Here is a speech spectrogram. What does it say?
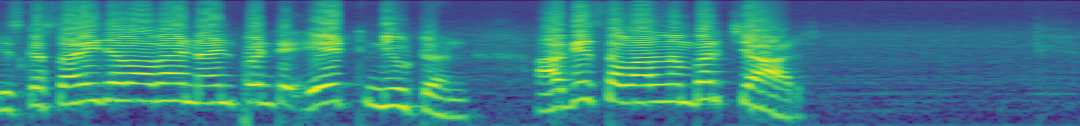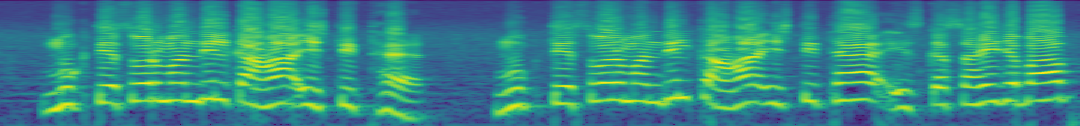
इसका सही जवाब है 9.8 न्यूटन। आगे सवाल नंबर चार। मुक्तेश्वर मंदिर कहाँ स्थित है? मुक्तेश्वर मंदिर कहाँ स्थित है? इसका सही जवाब?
